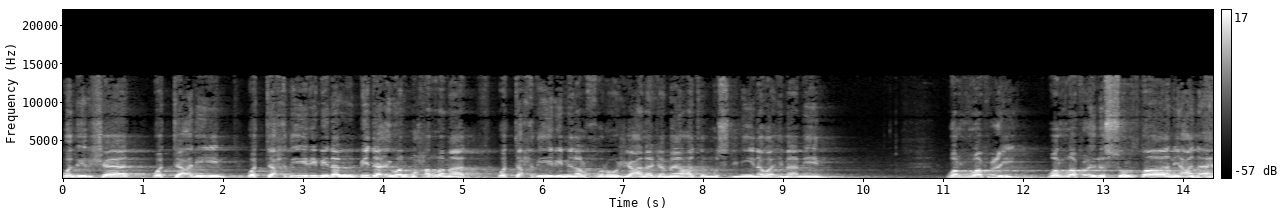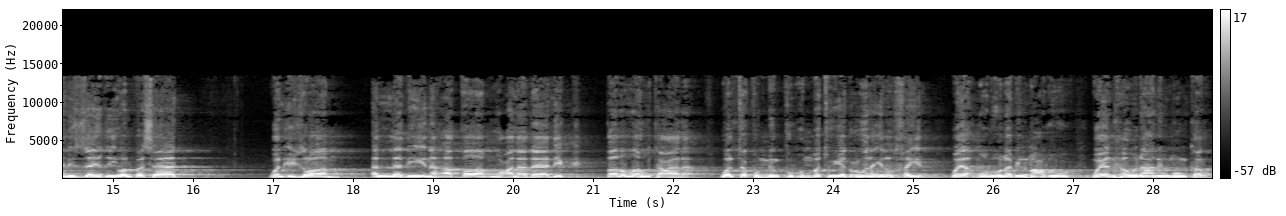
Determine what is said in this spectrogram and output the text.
والإرشاد والتعليم والتحذير من البدع والمحرمات والتحذير من الخروج على جماعة المسلمين وإمامهم والرفع والرفع للسلطان عن أهل الزيغ والفساد والإجرام الذين أقاموا على ذلك. قال الله تعالى ولتكن منكم أمة يدعون إلى الخير ويأمرون بالمعروف وينهون عن المنكر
